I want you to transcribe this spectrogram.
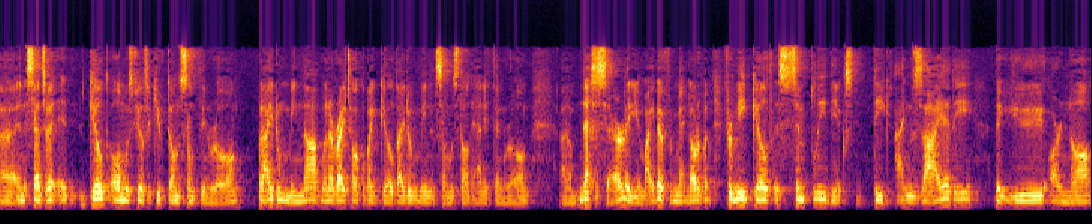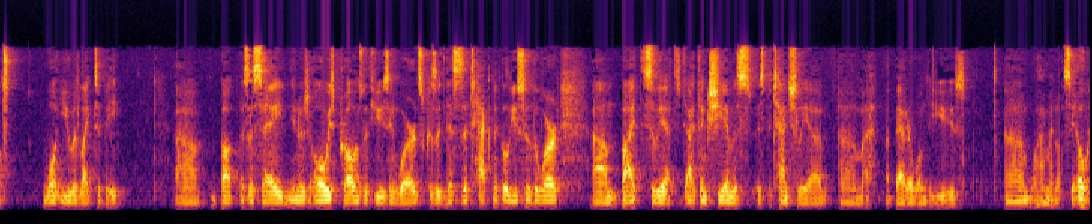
uh, in a sense of it, it, guilt almost feels like you've done something wrong, but I don't mean that. Whenever I talk about guilt, I don't mean that someone's done anything wrong. Um, necessarily, you might have, might not have, but for me, guilt is simply the the anxiety that you are not what you would like to be. Uh, but as I say, you know, there's always problems with using words because this is a technical use of the word. Um, but I, so yeah, I think shame is, is potentially a, um, a, a, better one to use. Um, why am I not seeing? Oh,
